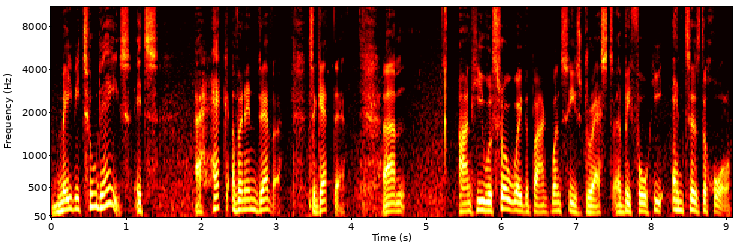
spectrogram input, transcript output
maybe two days. It's a heck of an endeavour to get there. Um, and he will throw away the bag once he's dressed uh, before he enters the hall.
